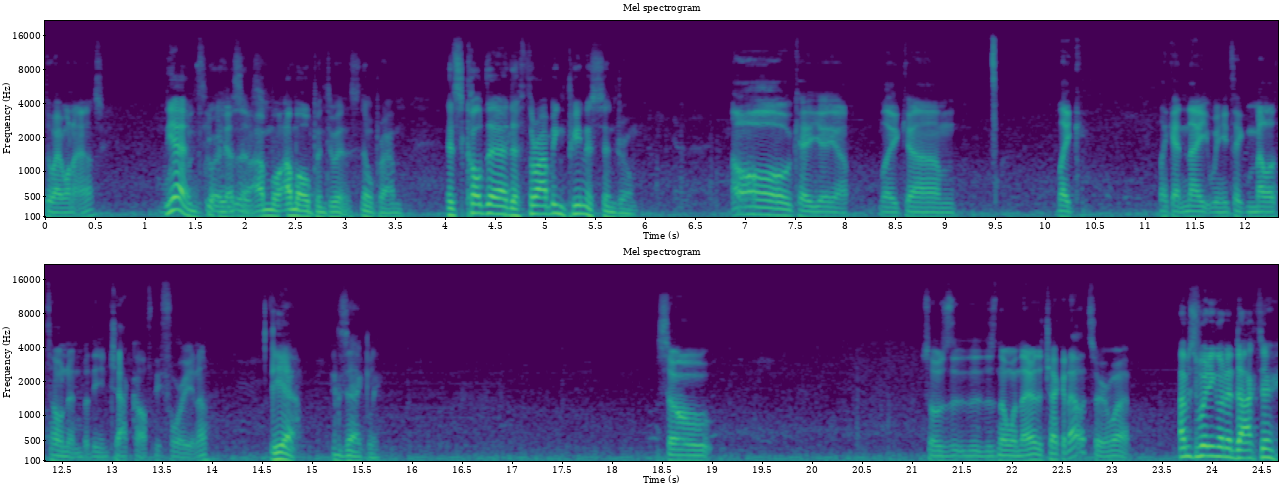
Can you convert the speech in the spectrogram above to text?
Do I want to ask? Yeah, of course. I'm I'm open to it. It's no problem. It's called the the throbbing penis syndrome. Oh, okay, yeah, yeah. Like, um, like, like at night when you take melatonin, but then you jack off before, you know. Yeah, exactly. So, so is th- th- there's no one there to check it out, or what? I'm just waiting on a doctor.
